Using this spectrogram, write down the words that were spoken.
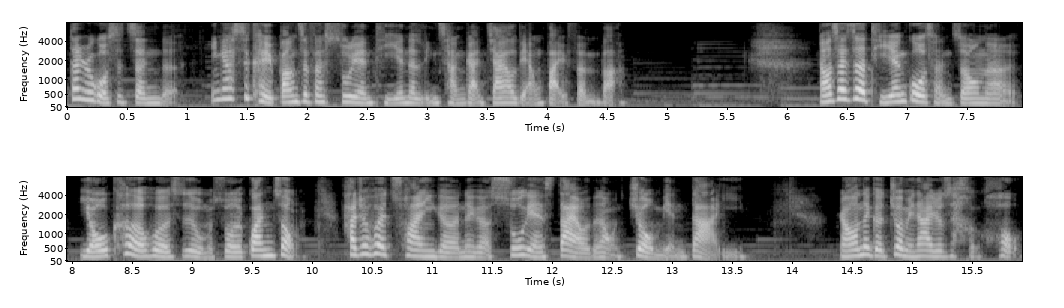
但如果是真的。应该是可以帮这份苏联体验的临场感加到两百分吧。然后在这体验过程中呢，游客或者是我们说的观众，他就会穿一个那个苏联 style 的那种旧棉大衣。然后那个旧棉大衣就是很厚。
